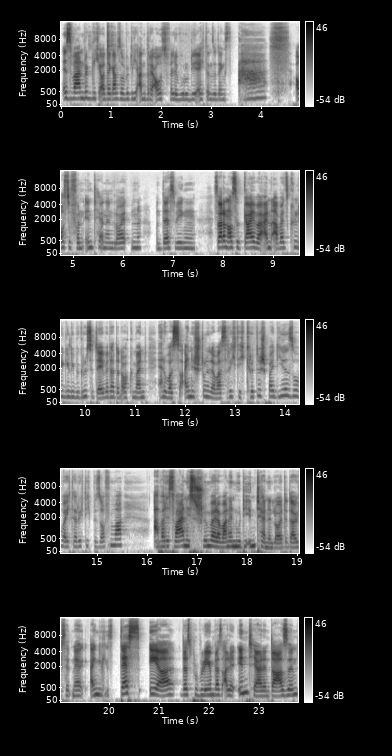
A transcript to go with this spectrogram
es waren wirklich auch, da gab es auch wirklich andere Ausfälle, wo du dir echt dann so denkst, ah, auch so von internen Leuten. Und deswegen, es war dann auch so geil, weil ein Arbeitskollege, liebe Grüße, David, hat dann auch gemeint, ja, du warst so eine Stunde, da war es richtig kritisch bei dir, so, weil ich da richtig besoffen war. Aber das war ja nicht so schlimm, weil da waren ja nur die internen Leute. Da ich gesagt, naja, eigentlich ist das eher das Problem, dass alle internen da sind.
